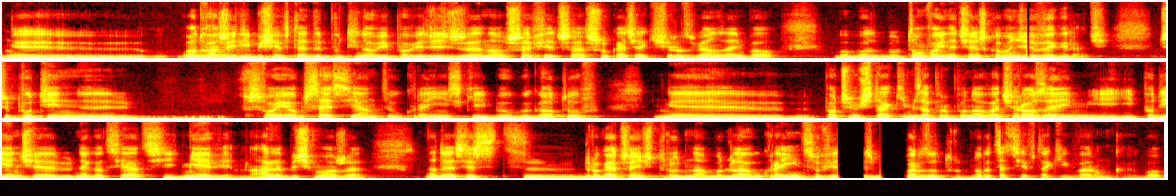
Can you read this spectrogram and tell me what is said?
yy, odważyliby się wtedy Putinowi powiedzieć, że no, szefie trzeba szukać jakichś rozwiązań, bo, bo, bo, bo tą wojnę ciężko będzie wygrać. Czy Putin yy, w swojej obsesji antyukraińskiej byłby gotów yy, po czymś takim zaproponować rozejm i, i podjęcie negocjacji? Nie wiem, no, ale być może. Natomiast jest yy, druga część trudna, bo dla Ukraińców jest bardzo trudno negocjacje w takich warunkach, bo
